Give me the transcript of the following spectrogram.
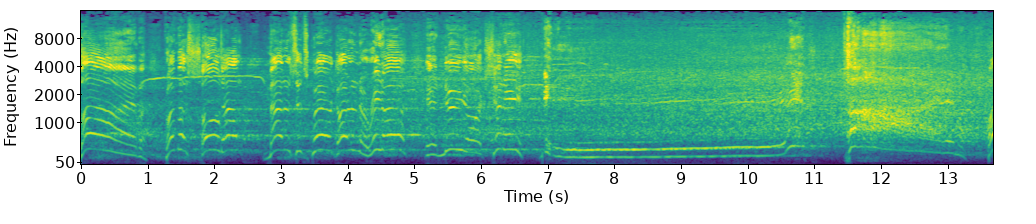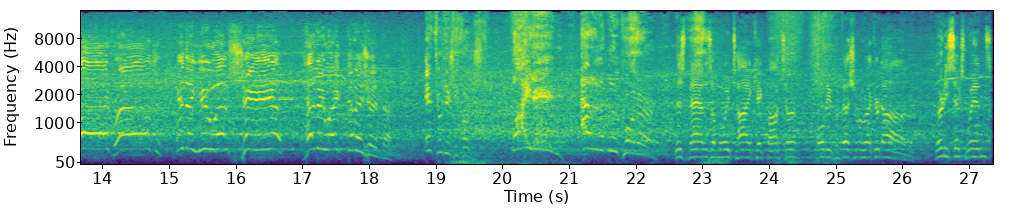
Live from the sold-out Madison Square Garden Arena in New York City, it's time! Five rounds in the UFC heavyweight division. Introducing first, fighting out of the blue corner. This man is a Muay Thai kickboxer holding a professional record of 36 wins,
